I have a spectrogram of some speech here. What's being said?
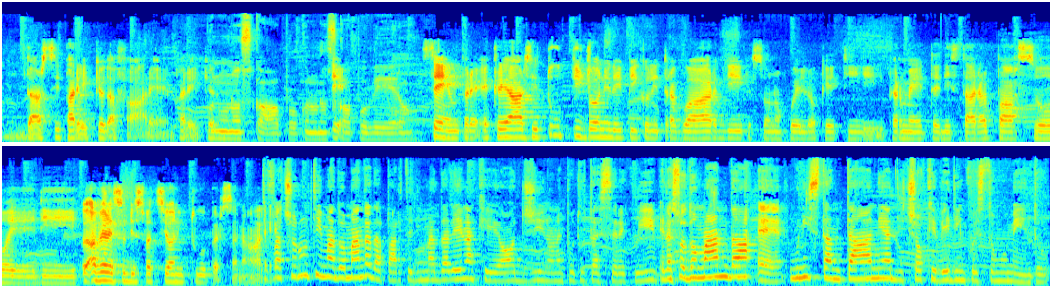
darsi parecchio da fare, parecchio. con uno scopo, con uno Sì. scopo vero. Sempre e crearsi tutti i giorni dei piccoli traguardi che sono quello che ti permette di stare al passo e di avere soddisfazioni tue personali. Ti faccio l'ultima domanda da parte di Maddalena che oggi non è potuta essere qui e la sua domanda è un'istantanea di ciò che vedi in questo momento.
